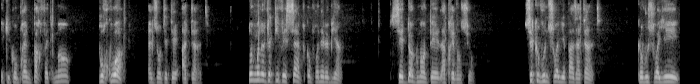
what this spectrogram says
et qui comprennent parfaitement pourquoi elles ont été atteintes. Donc mon objectif est simple, comprenez-le bien, c'est d'augmenter la prévention. C'est que vous ne soyez pas atteinte. Que vous soyez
